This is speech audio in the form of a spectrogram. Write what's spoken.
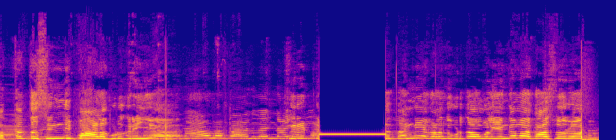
ரத்தத்தை சிந்தி பாலை குடுக்குறீங்க. தண்ணியை கலந்து கொடுத்தா உங்களுக்கு எங்கம்மா காசு வரும்?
